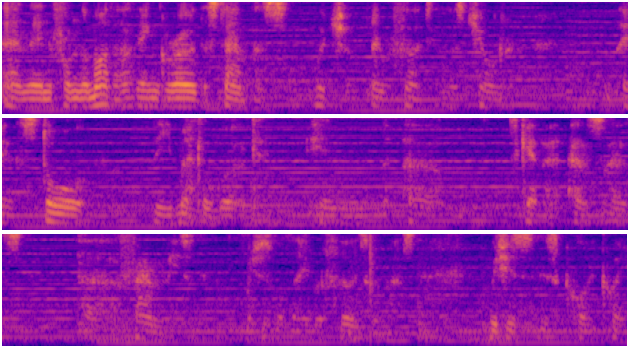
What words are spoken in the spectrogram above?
And then from the mother, then grow the stampers, which they refer to as children. They store the metalwork in um, together as, as uh, families, which is what they refer to as, which is, is quite, quite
